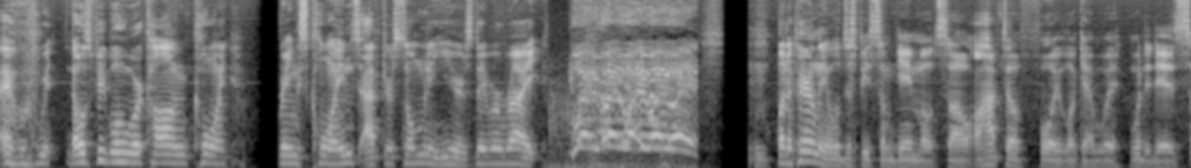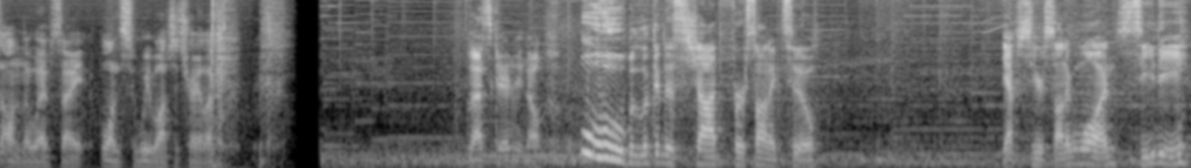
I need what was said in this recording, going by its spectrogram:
And we, those people who were calling coin rings coins after so many years, they were right. Wait, wait, wait, wait, wait. But apparently it will just be some game mode, so I'll have to fully look at what, what it is on the website once we watch the trailer. that scared me though. Ooh, but look at this shot for Sonic 2. Yep, so here's Sonic 1, CD.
